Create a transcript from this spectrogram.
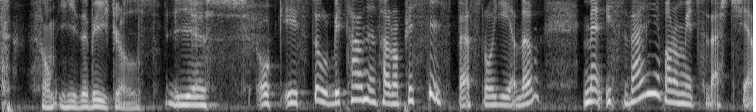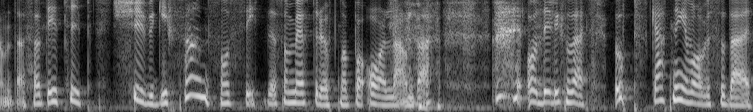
Som i The Beatles. Yes. Och i Storbritannien har de precis börjat slå igenom. Men i Sverige var de ju inte så värst kända. Så det är typ 20 fans som, sitter, som möter upp dem på Arlanda. och det är liksom där, uppskattningen var väl sådär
